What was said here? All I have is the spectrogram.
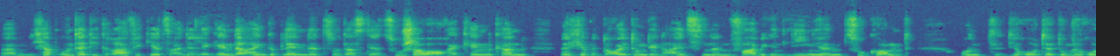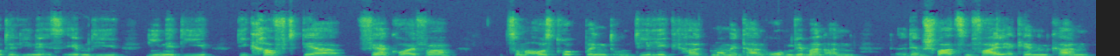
Ähm, ich habe unter die Grafik jetzt eine Legende eingeblendet, sodass der Zuschauer auch erkennen kann, welche Bedeutung den einzelnen farbigen Linien zukommt. Und die rote, dunkelrote Linie ist eben die Linie, die die Kraft der Verkäufer zum Ausdruck bringt und die liegt halt momentan oben, wie man an äh, dem schwarzen Pfeil erkennen kann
